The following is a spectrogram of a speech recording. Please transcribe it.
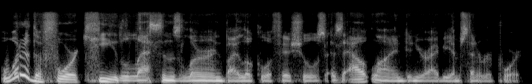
what are the four key lessons learned by local officials as outlined in your IBM Center report?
